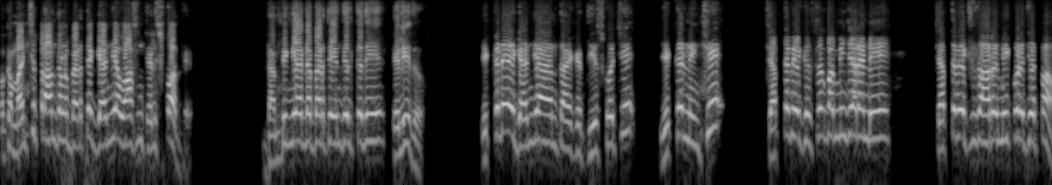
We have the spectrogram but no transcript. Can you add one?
ఒక మంచి ప్రాంతంలో పెడితే గంజా వాసన తెలిసిపోద్ది. డంపింగ్ యార్డ్లో పెడితే ఏం తెలుస్తుంది తెలీదు. ఇక్కడే గంజా అంతా ఇక్కడ తీసుకొచ్చి ఇక్కడి నుంచి చెత్త వెహికల్స్లో పంపించారండి. చెత్త వెహికల్స్ ఆ రోజు మీకు కూడా చెప్పాం.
